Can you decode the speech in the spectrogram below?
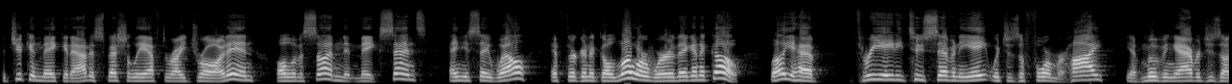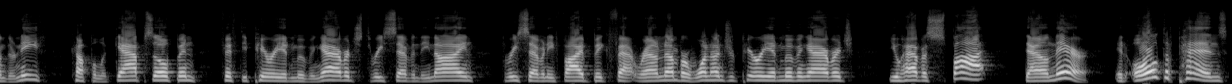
but you can make it out, especially after I draw it in. All of a sudden, it makes sense. And you say, well, if they're going to go lower, where are they going to go? Well, you have 382.78, which is a former high. You have moving averages underneath, couple of gaps open, 50 period moving average, 379, 375, big fat round number, 100 period moving average. You have a spot down there. It all depends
